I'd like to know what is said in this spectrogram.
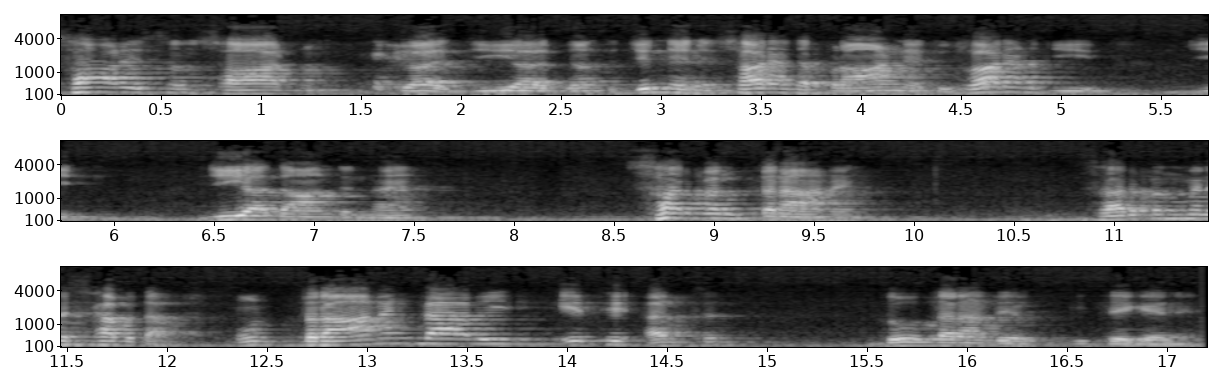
ਸਾਰੇ ਸੰਸਾਰ ਨੂੰ ਜੋ ਜੀਆ ਜੰਤ, ਜਿੰਨੇ ਨੇ ਸਾਰਿਆਂ ਦਾ ਪ੍ਰਾਣ ਨੇ, ਤੂੰ ਸਾਰਿਆਂ ਨੂੰ ਜੀ, ਜੀ- ਜੀਆ ਦਾਨ ਦਿੰਦਾ ਹੈ। ਸਰਬੰ ਤਰਾਨ ਹੈ ਸਰਬੰ ਮਨ ਸਭ ਦਾ। ਹੁਣ ਤਰਾਨੰ ਦਾ ਵੀ ਇੱਥੇ ਅਰਥ ਦੋ ਤਰ੍ਹਾਂ ਦੇ ਕੀਤੇ ਗਏ ਨੇ।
